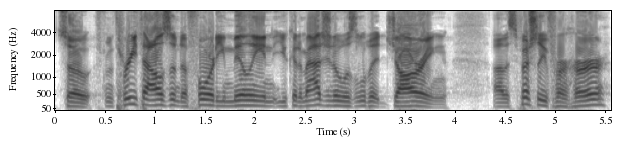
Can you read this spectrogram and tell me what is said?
so from 3,000 to 40 million, you can imagine it was a little bit jarring, um, especially for her.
